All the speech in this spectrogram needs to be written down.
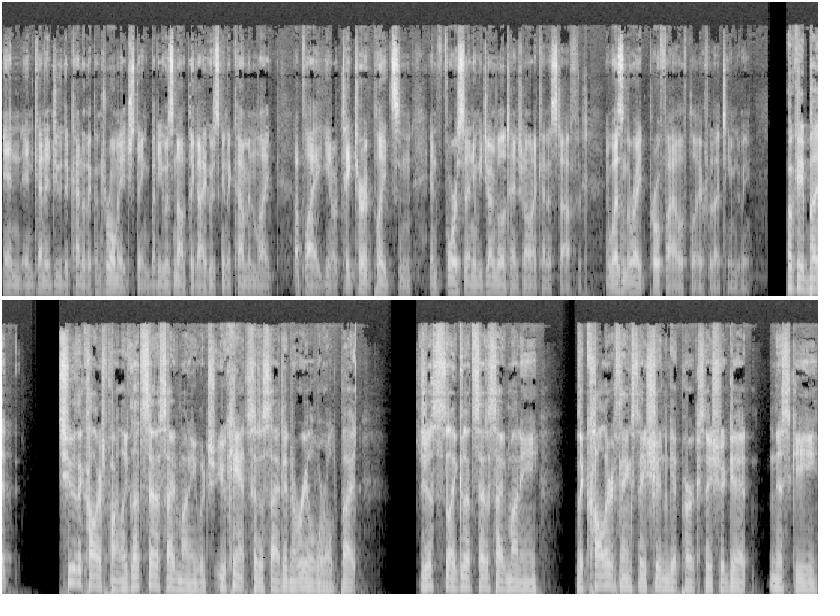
and and kind of do the kind of the control mage thing but he was not the guy who was going to come and like apply you know take turret plates and and force enemy jungle attention all that kind of stuff it wasn't the right profile of player for that team to me Okay, but to the caller's point, like let's set aside money, which you can't set aside in a real world, but just like let's set aside money. The caller thinks they shouldn't get Perkz, they should get Nisqy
